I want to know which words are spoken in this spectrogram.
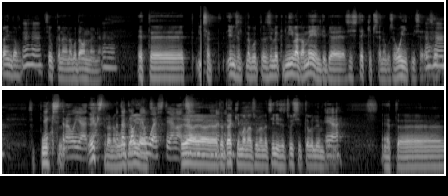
kind of mm -hmm. siukene nagu ta on onju mm. -hmm. et, et lihtsalt ilmselt nagu ta sulle ikkagi nii väga meeldib ja, ja siis tekib see nagu see hoidmise mm, -hmm. see, see puht, ekstra hoiad. ekstra nagu võtad klopi uuesti ja, ja, ja et, et äkki ma annan sulle need sinised sussid ka veel ümber jah, et äh,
